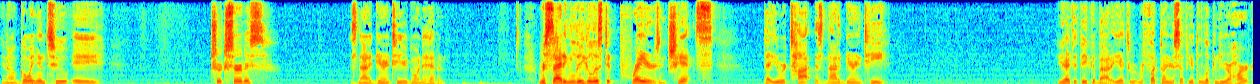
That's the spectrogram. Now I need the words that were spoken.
You know, going into a church service is not a guarantee you're going to heaven. Reciting legalistic prayers and chants that you were taught is not a guarantee. You have to think about it. You have to reflect on yourself. You have to look into your heart.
